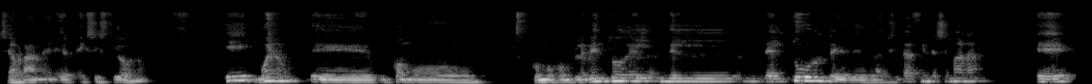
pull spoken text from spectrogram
si Abraham eh, existió o no. Y bueno, eh, como como complemento del, del, tour, de, la visita de fin de semana, eh,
